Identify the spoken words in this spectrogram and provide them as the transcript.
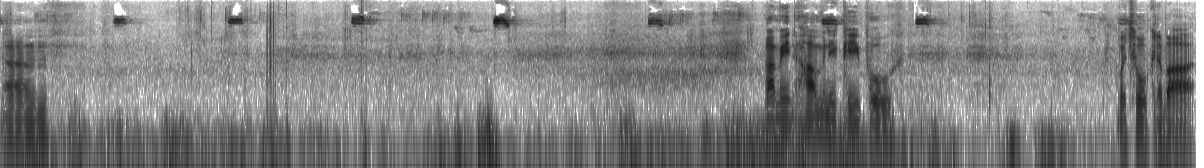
um, I mean, how many people were talking about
